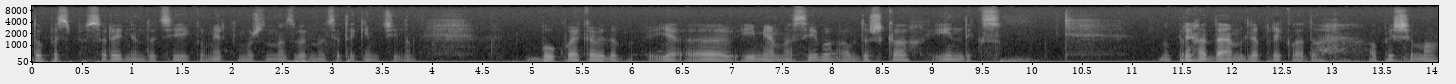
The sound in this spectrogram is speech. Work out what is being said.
до безпосередньо до цієї комірки можна звернутися таким чином. Буква, яка є е, ім'я масиву, а в дужках індекс. Ну, Пригадаємо для прикладу. Опишемо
